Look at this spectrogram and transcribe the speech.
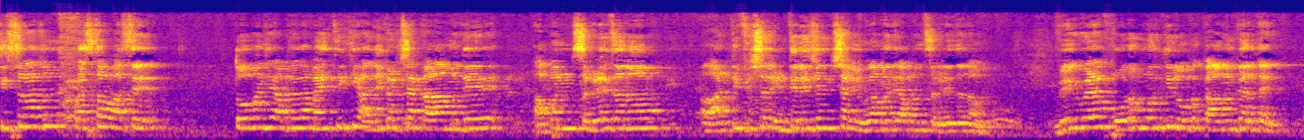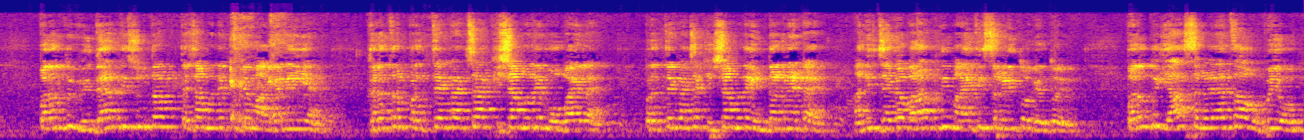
तिसरा जो प्रस्ताव असेल तो म्हणजे आपल्याला माहिती की अलीकडच्या काळामध्ये आपण सगळेजण आर्टिफिशियल इंटेलिजन्सच्या युगामध्ये आपण सगळेजण आहोत. वेगवेगळ्या फोरमवरती लोक काम करत आहेत परंतु विद्यार्थी सुद्धा त्याच्यामध्ये कुठे मागे नाही आहे खरं तर प्रत्येकाच्या खिशामध्ये मोबाईल आहे. प्रत्येकाच्या खिशामध्ये इंटरनेट आहे. आणि जगभरातली माहिती सगळी तो घेतोय. परंतु या सगळ्याचा उपयोग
